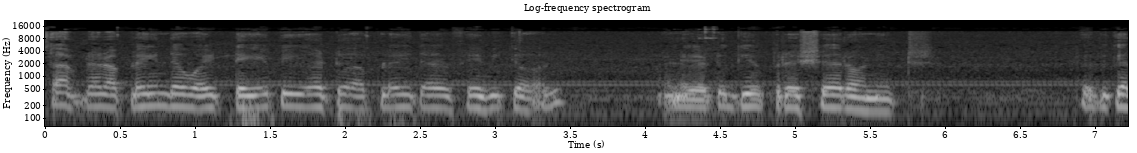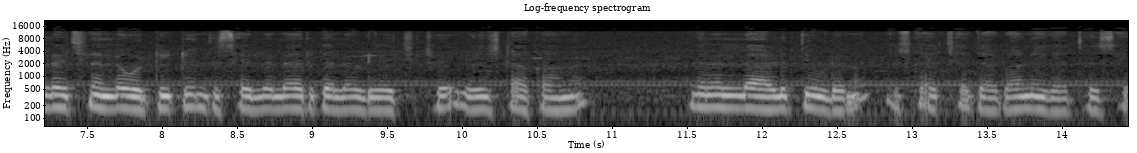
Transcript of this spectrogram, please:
So after applying the white tape, you have to apply the Fevicol and you have to give pressure on it. ஃபெவிக்கால் வச்சு நல்லா ஒட்டிட்டு இந்த செல்லெல்லாம் இருக்கல அப்படி வச்சுட்டு வேஸ்ட் ஆக்காமல் இதை நல்லா அழுத்தி விடணும் उसका अच्छा दबाने का तो से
